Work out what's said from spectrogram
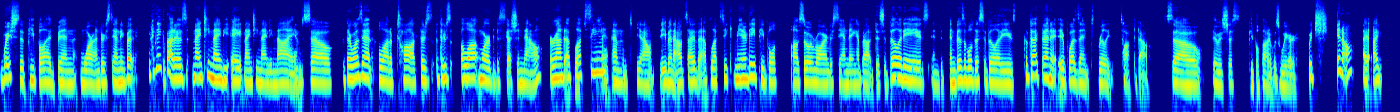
wish that people had been more understanding, but if you think about it, it was 1998, 1999. So there wasn't a lot of talk. There's there's a lot more of a discussion now around epilepsy, and you know even outside of the epilepsy community, people also are more understanding about disabilities and invisible disabilities. But back then, it, it wasn't really talked about. So it was just people thought it was weird, which you know I, I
